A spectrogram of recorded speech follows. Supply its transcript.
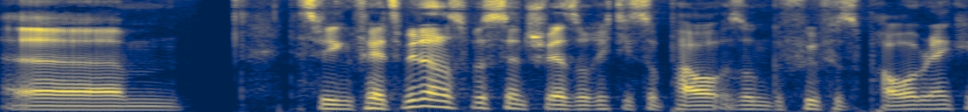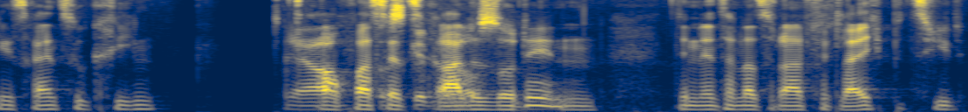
Ähm, deswegen fällt es mir dann noch ein bisschen schwer, so richtig so, Power, so ein Gefühl für so Power-Rankings reinzukriegen. Ja, auch was das jetzt gerade so den, den internationalen Vergleich bezieht.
